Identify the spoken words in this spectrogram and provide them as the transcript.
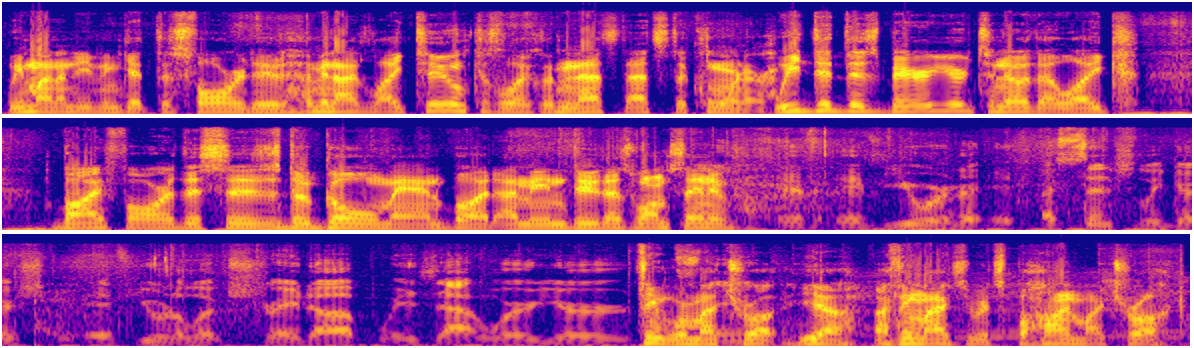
we might not even get this far, dude. I mean, I'd like to, cause like, I mean, that's, that's the corner. We did this barrier to know that like, by far this is the goal man. But i mean dude that's what i'm saying. If if, if you were to essentially go if you were to look straight up is that where you're i think where my truck yeah i think my, actually it's behind my truck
